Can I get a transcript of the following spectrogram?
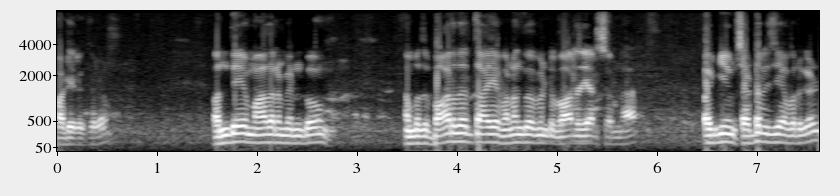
பாடியிருக்கிறோம். வந்தே மாதரம் என்போம் நமது பாரத தாயை வணங்குவோம் என்று பாரதியார் சொன்னார். பங்கியும் சட்டர்ஜி அவர்கள்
